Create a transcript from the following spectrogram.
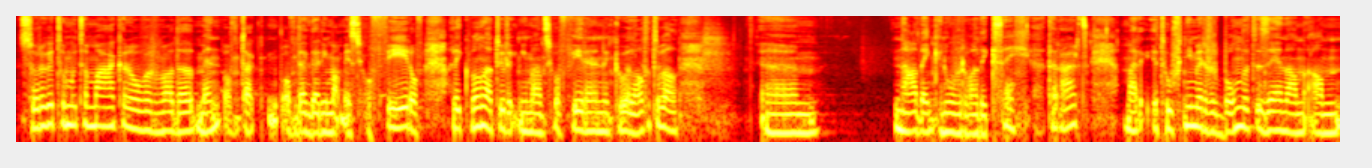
zorgen te moeten maken over wat dat men, of, dat, of dat ik daar iemand mee schoffeer. Of, ik wil natuurlijk niemand schofferen en ik wil altijd wel ehm, nadenken over wat ik zeg, uiteraard. Maar het hoeft niet meer verbonden te zijn aan, aan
